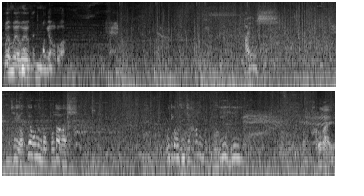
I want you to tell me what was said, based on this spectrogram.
뭐야 뭐야 왜 같은 방향으로 와? 아이씨. 제 옆에 오는 거 보다가 씨. 어디가 어딘지 하는 거. 이히. 바로 가야겠네.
